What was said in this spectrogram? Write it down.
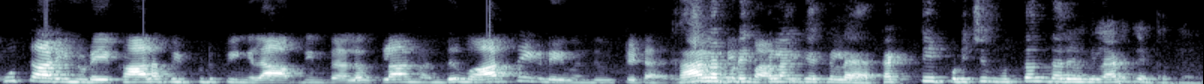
கூத்தாடியினுடைய காலை போய் பிடிப்பீங்களா? அப்படின்ற அளவுக்குலாம் வந்து வார்த்தைகளை வந்து விட்டுட்டாரு. காலை பிடிக்கலாம்? கேட்கல. கட்டி பிடிச்சி முத்தம் தருவீங்களான்னு கேட்டிருக்காரு.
